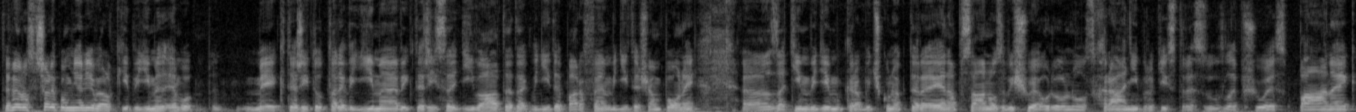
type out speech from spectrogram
Ten rozstřel je poměrně velký. Vidíme, nebo my, kteří to tady vidíme, vy, kteří se díváte, tak vidíte parfém, vidíte šampóny. Eh, zatím vidím krabičku, na které je napsáno zvyšuje odolnost, chrání proti stresu, zlepšuje spánek.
